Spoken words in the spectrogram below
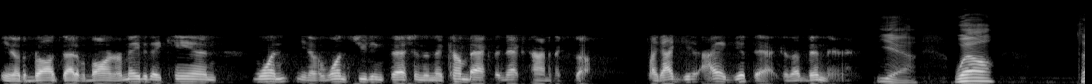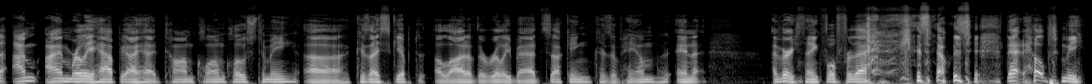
you know the broadside of a barn, or maybe they can one you know one shooting session, and they come back the next time and they suck. Like I get I get that because I've been there. Yeah. Well, I'm I'm really happy I had Tom Clum close to me because uh, I skipped a lot of the really bad sucking because of him, and I'm very thankful for that because that was that helped me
